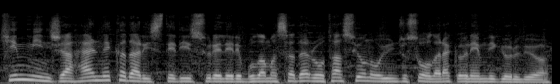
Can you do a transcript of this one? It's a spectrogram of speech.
Kim Minja her ne kadar istediği süreleri bulamasa da rotasyon oyuncusu olarak önemli görülüyor.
